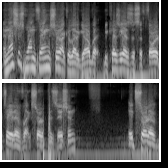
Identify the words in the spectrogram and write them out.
And that's just one thing. Sure, I could let it go, but because he has this authoritative, like, sort of position, it's sort of,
